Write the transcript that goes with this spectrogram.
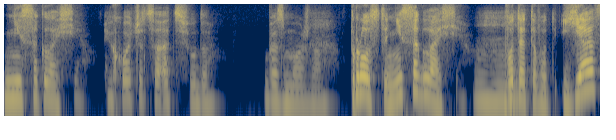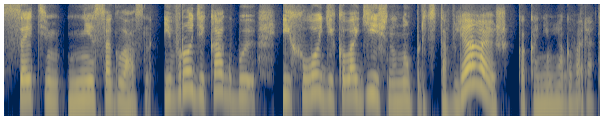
несогласие. И хочется отсюда, возможно. Просто несогласие. Угу. Вот это вот. Я с этим не согласна. И вроде как бы их логика логична, но представляешь, как они мне говорят,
